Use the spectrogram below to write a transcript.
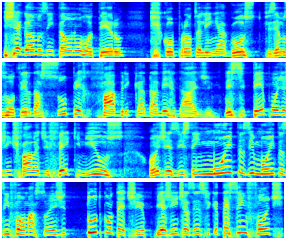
e chegamos então num roteiro que ficou pronto ali em agosto. Fizemos o roteiro da Super Fábrica da Verdade. Nesse tempo onde a gente fala de fake news, onde existem muitas e muitas informações de tudo quanto é tipo, e a gente às vezes fica até sem fonte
